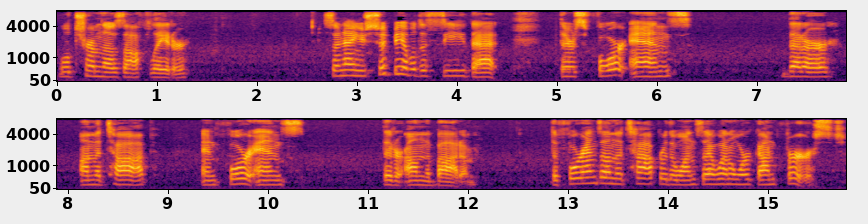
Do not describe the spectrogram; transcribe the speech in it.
We'll trim those off later. So now you should be able to see that there's four ends that are on the top and four ends that are on the bottom. The four ends on the top are the ones I want to work on first.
